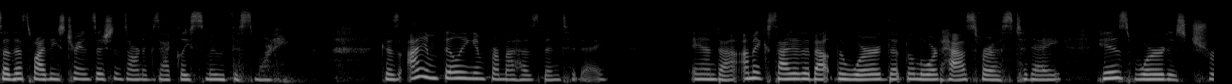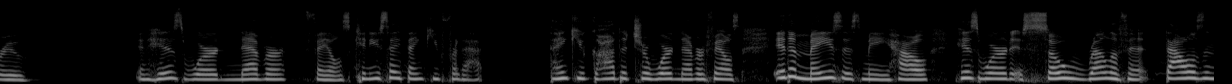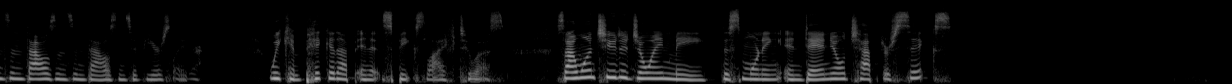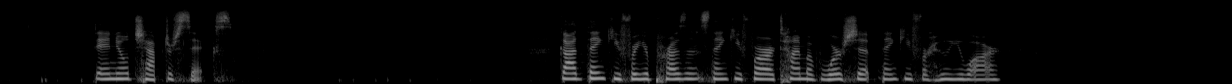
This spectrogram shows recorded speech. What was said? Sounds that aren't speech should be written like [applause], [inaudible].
So that's why these transitions aren't exactly smooth this morning, [laughs] because I am filling in for my husband today. And uh, I'm excited about the word that the Lord has for us today. His word is true, and His word never fails. Can you say thank you for that? Thank you, God, that your word never fails. It amazes me how His word is so relevant thousands and thousands and thousands of years later. We can pick it up and it speaks life to us. So I want you to join me this morning in Daniel chapter 6. Daniel chapter 6. God, thank you for your presence. Thank you for our time of worship. Thank you for who you are.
